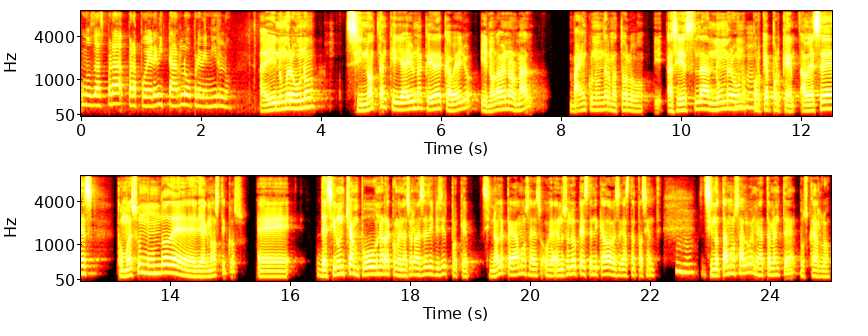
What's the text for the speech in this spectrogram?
nos das para, para poder evitarlo o prevenirlo? Ahí, número uno, si notan que ya hay una caída de cabello y no la ven normal, vayan con un dermatólogo. Y así es la número uno. ¿Por qué? Porque a veces, como es un mundo de diagnósticos, eh, decir un champú, una recomendación a veces es difícil porque si no le pegamos a eso, o sea, no es lo que está indicado, a veces gasta el paciente. Si notamos algo, inmediatamente buscarlo.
